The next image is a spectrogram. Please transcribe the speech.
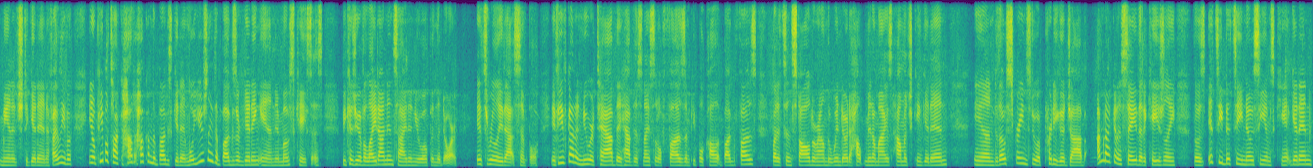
manage to get in. If I leave a, you know, people talk, how, how come the bugs get in? Well, usually the bugs are getting in in most cases because you have a light on inside and you open the door. It's really that simple. If you've got a newer tab, they have this nice little fuzz, and people call it bug fuzz, but it's installed around the window to help minimize how much can get in. And those screens do a pretty good job. I'm not going to say that occasionally those itsy bitsy no-see-ums can't get in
